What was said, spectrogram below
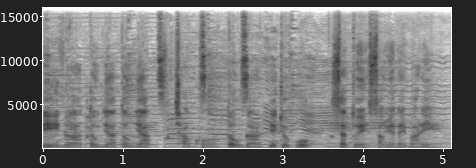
453939 6935တို့ကိုဆက်သွယ်ဆောင်ရွက်နိုင်ပါတယ်။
